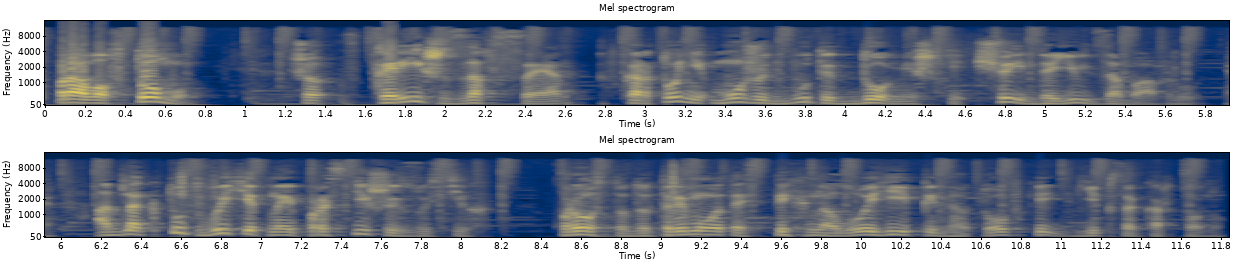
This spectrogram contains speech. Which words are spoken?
Справа в тому, що, скоріш за все, в картоні можуть бути домішки, що й дають забавлення. Однак тут вихід найпростіший з усіх. Просто дотримуватись технології підготовки гіпсокартону.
